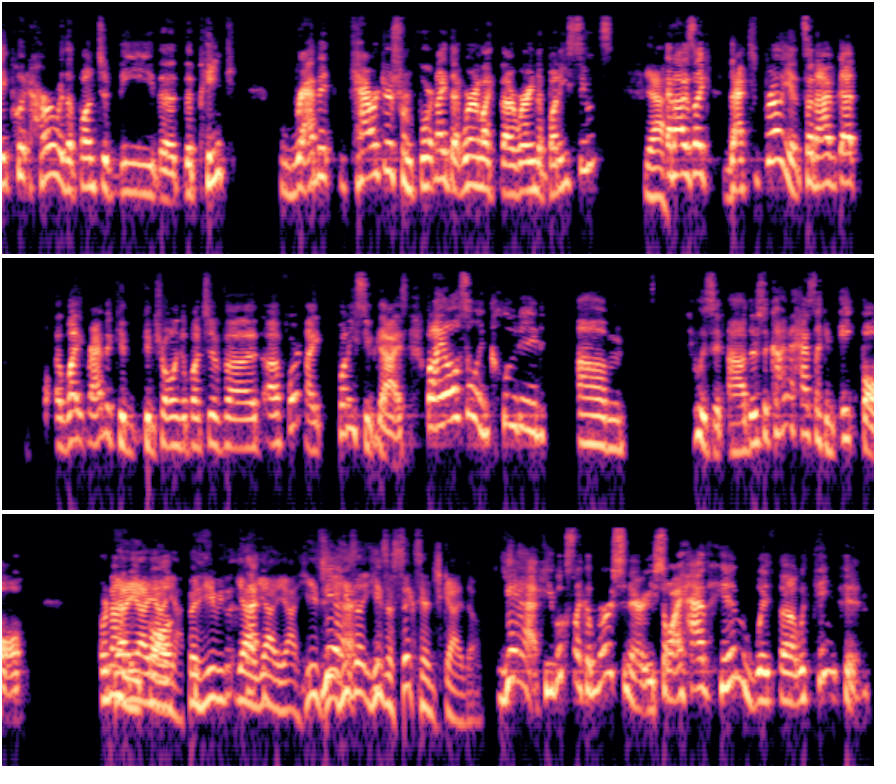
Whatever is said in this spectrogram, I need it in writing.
They put her with a bunch of the the the pink rabbit characters from Fortnite that wear like they're wearing the bunny suits, Yeah. and I was like, that's brilliant. So now I've got a White Rabbit con- controlling a bunch of uh, uh Fortnite bunny suit guys, but I also included um who is it? Uh, there's a guy that has like an eight ball, or not Yeah, yeah, yeah, yeah. But he, yeah, yeah, yeah. He's Yeah, he's a he's a six inch guy though. Yeah, he looks like a mercenary. So I have him with uh, with Kingpin. And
